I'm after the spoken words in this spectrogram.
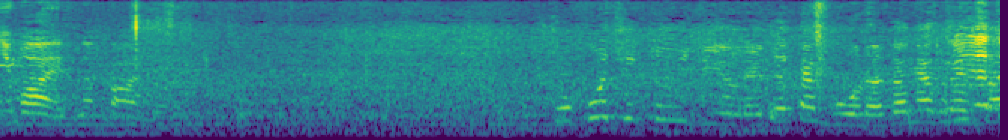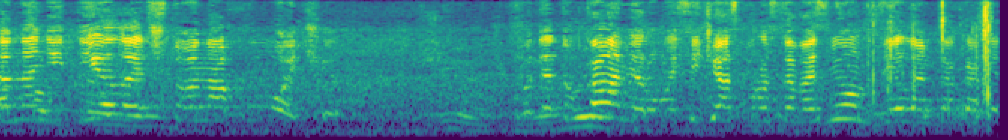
Снимает на камеру. Хочет, то и делает. Это город. Она Нет, гражданка она не делает, что она хочет. Женочка, Вот ну эту вы- камеру мы сейчас просто возьмем, сделаем так, как это.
